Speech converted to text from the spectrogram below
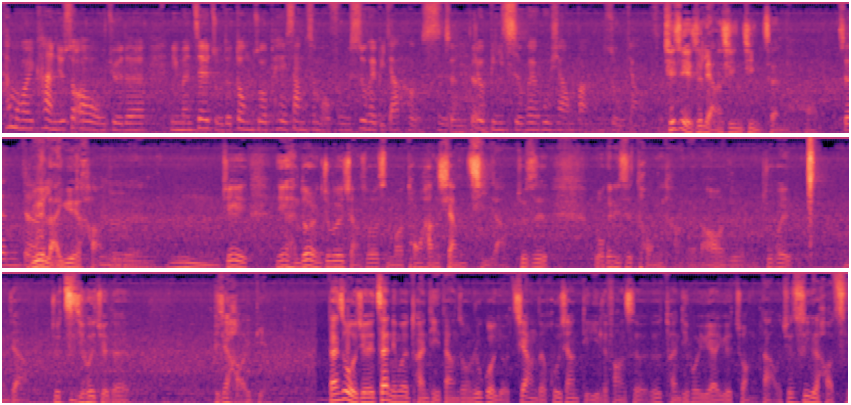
他们会看，就说哦，我觉得你们这组的动作配上什么服饰会比较合适，真的，就彼此会互相帮助这样子。其实也是良性竞争了哈，真的越来越好，对不对？嗯，所以你很多人就会讲说什么同行相忌啊，就是我跟你是同一行的，然后就就会怎么讲，就自己会觉得比较好一点。但是我觉得在你们的团体当中，如果有这样的互相砥砺的方式，就是团体会越来越壮大，我觉得是一个好事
